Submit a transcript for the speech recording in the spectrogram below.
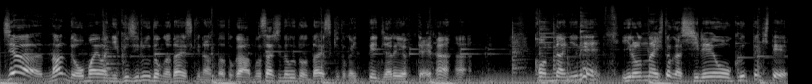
じゃあなんでお前は肉汁うどんが大好きなんだとか武蔵野うどん大好きとか言ってんじゃねえよみたいな。こんなにねいろんな人が指令を送ってきて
